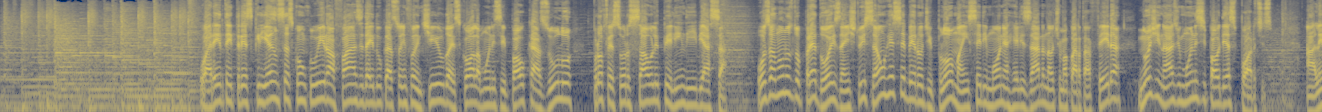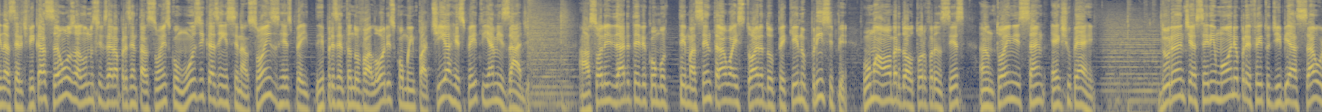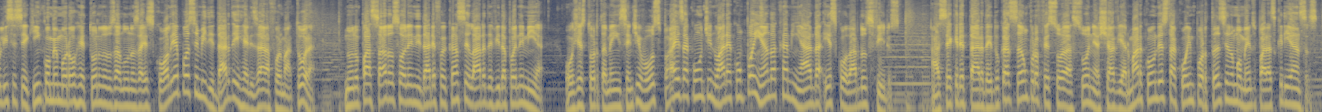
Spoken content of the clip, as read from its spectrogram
43 crianças concluíram a fase da educação infantil da Escola Municipal Casulo Professor Saulo Pelim de Ibiaçá. Os alunos do pré-2 da instituição receberam o diploma em cerimônia realizada na última quarta-feira no Ginásio Municipal de Esportes. Além da certificação, os alunos fizeram apresentações com músicas e encenações representando valores como empatia, respeito e amizade. A solenidade teve como tema central a história do Pequeno Príncipe, uma obra do autor francês Antoine Saint-Exupéry. Durante a cerimônia, o prefeito de Ibiaçá, Ulisses Sequim, comemorou o retorno dos alunos à escola e a possibilidade de realizar a formatura. No ano passado, a solenidade foi cancelada devido à pandemia. O gestor também incentivou os pais a continuarem acompanhando a caminhada escolar dos filhos. A secretária da Educação, professora Sônia Xavier Marcon, destacou a importância no momento para as crianças.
